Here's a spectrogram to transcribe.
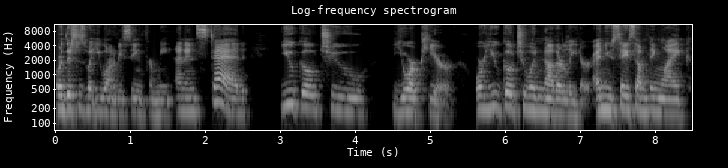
or this is what you want to be seeing from me. And instead you go to your peer or you go to another leader and you say something like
